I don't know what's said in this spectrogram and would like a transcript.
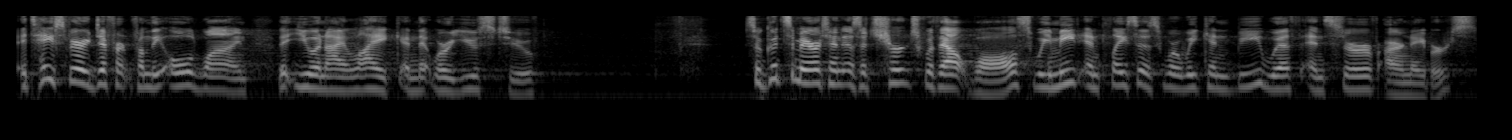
It tastes very different from the old wine that you and I like and that we're used to. So, Good Samaritan is a church without walls. We meet in places where we can be with and serve our neighbors.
